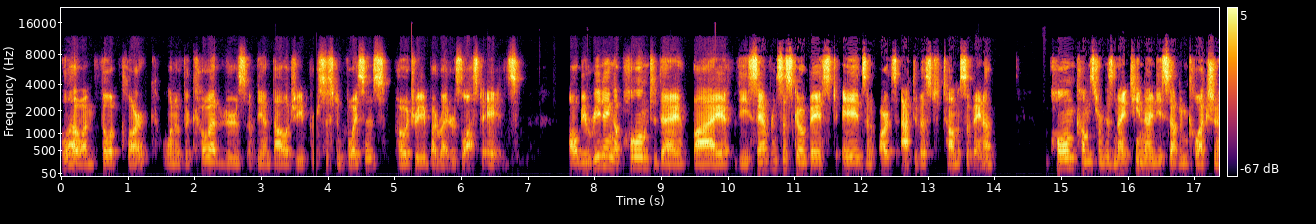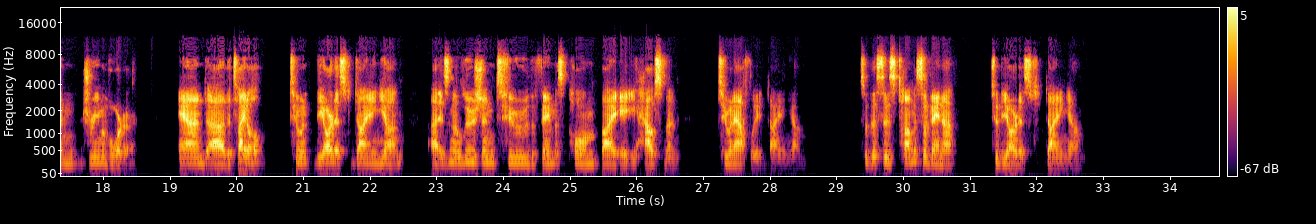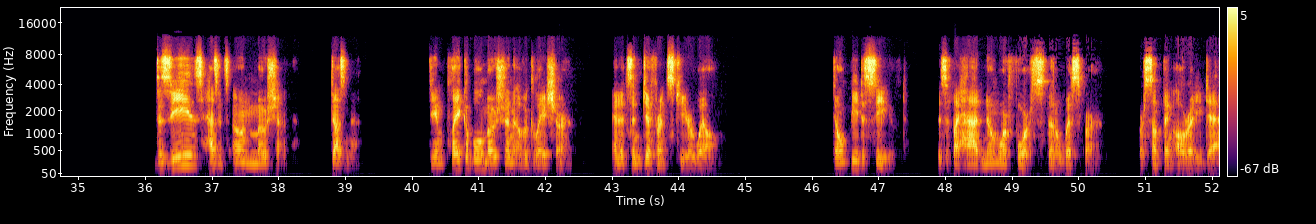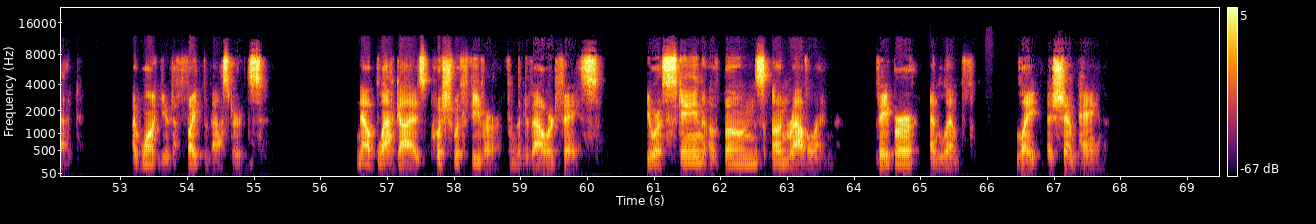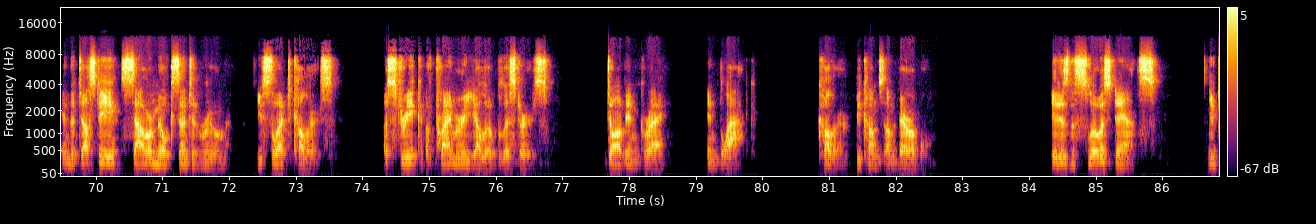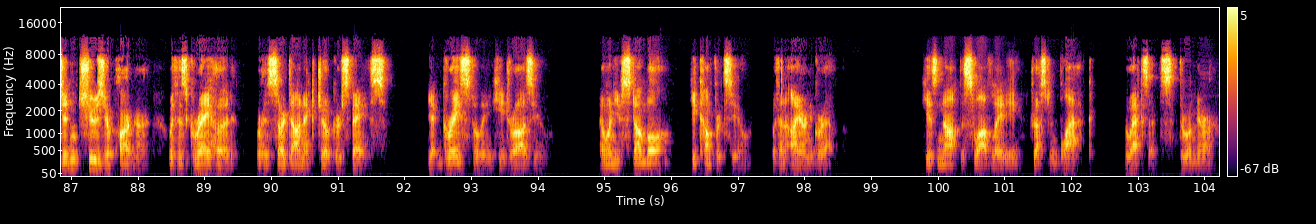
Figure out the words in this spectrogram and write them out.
Hello, I'm Philip Clark, one of the co-editors of the anthology Persistent Voices, Poetry by Writers Lost to AIDS. I'll be reading a poem today by the San Francisco-based AIDS and arts activist Thomas Avena. The poem comes from his 1997 collection, Dream of Order. And uh, the title, To an, the Artist Dying Young, uh, is an allusion to the famous poem by A.E. Housman, To an Athlete Dying Young. So this is Thomas Avena to the artist dying young. Disease has its own motion, doesn't it? The implacable motion of a glacier and its indifference to your will. Don't be deceived, as if I had no more force than a whisper or something already dead. I want you to fight the bastards. Now black eyes push with fever from the devoured face. You are a skein of bones unraveling, vapor and lymph, light as champagne. In the dusty, sour milk scented room, you select colors. A streak of primary yellow blisters. Daub in gray, in black. Color becomes unbearable. It is the slowest dance you didn't choose your partner with his gray hood or his sardonic joker's face, yet gracefully he draws you. And when you stumble, he comforts you with an iron grip. He is not the suave lady dressed in black who exits through a mirror.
